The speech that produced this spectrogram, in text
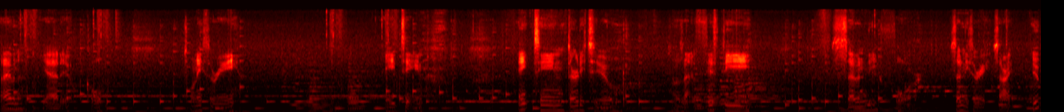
Do I have enough? Yeah, I do. Cool. 23. 18. 18, 32. What was that? 50. 74. 73, sorry. Oop.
